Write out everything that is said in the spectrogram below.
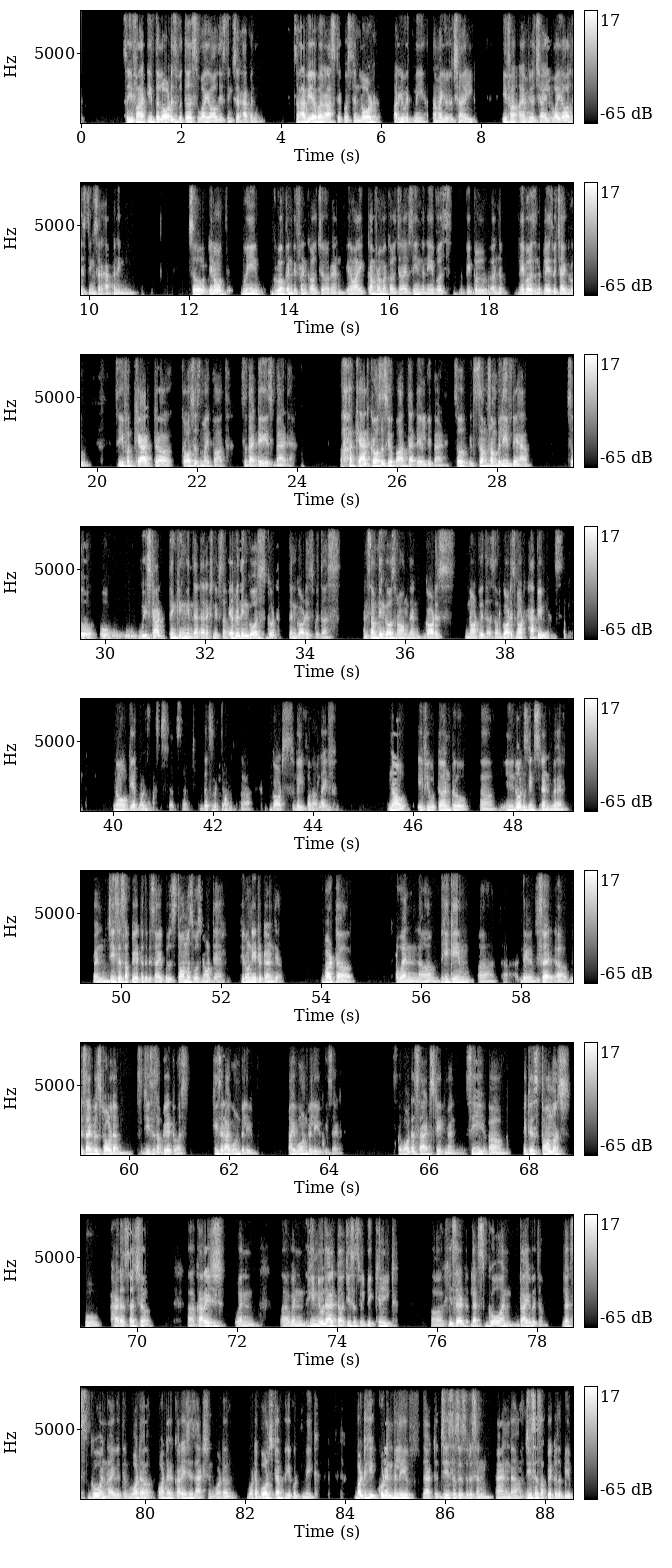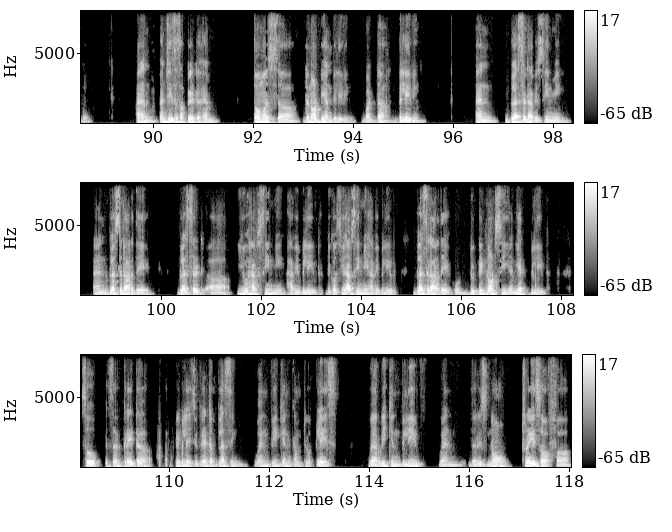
So if I if the Lord is with us, why all these things are happening? So have you ever asked a question, Lord, are you with me? Am I your child? If I am your child, why all these things are happening? So, you know, we grew up in different culture and, you know, I come from a culture, I've seen the neighbors, the people and the neighbors in the place which I grew. See, if a cat uh, crosses my path, so that day is bad cat crosses your path, that day will be bad. So it's some some belief they have. So we start thinking in that direction. If some, everything goes good, then God is with us, and something goes wrong, then God is not with us, or God is not happy with us. No, dear brothers and sisters, this is not uh, God's will for our life. Now, if you turn to, uh, you know, this incident where when Jesus appeared to the disciples, Thomas was not there. You don't need to turn there. But uh, when uh, he came, uh, the uh, disciples told him, Jesus appeared to us. He said, I won't believe. I won't believe, he said. So what a sad statement. See, um, it is Thomas who had a, such a uh, courage when uh, when he knew that Jesus will be killed. he said, let's go and die with him. Let's go and die with him. What a what a courageous action. What a what a bold step he could make but he couldn't believe that Jesus is risen and uh, Jesus appeared to the people. And when Jesus appeared to him, Thomas, uh, do not be unbelieving, but uh, believing. And blessed have you seen me, and blessed are they. Blessed uh, you have seen me, have you believed? Because you have seen me, have you believed? Blessed are they who did not see and yet believed. So it's a greater privilege, a greater blessing when we can come to a place where we can believe when there is no trace of uh,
